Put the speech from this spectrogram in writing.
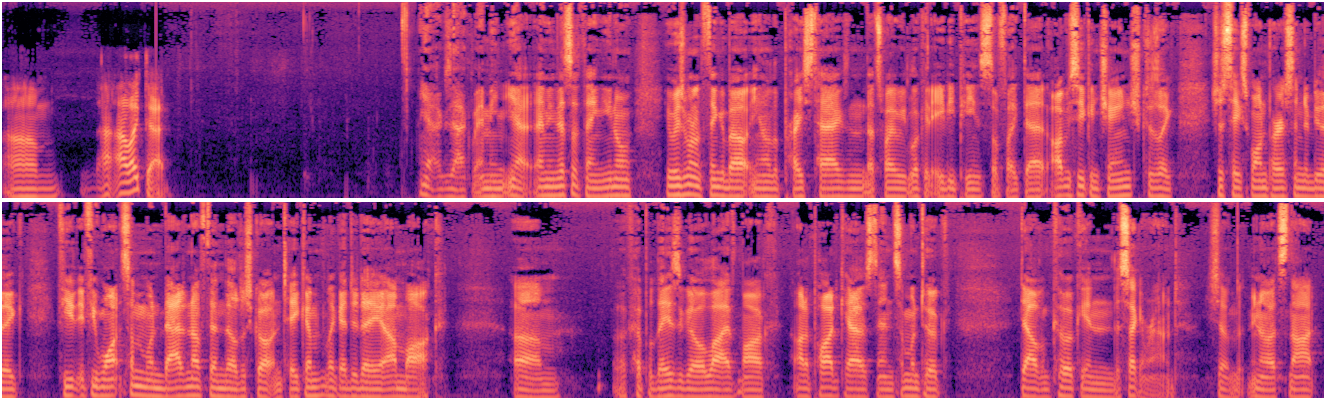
Um, I, I like that. Yeah, exactly. I mean, yeah, I mean that's the thing. You know, you always want to think about you know the price tags, and that's why we look at ADP and stuff like that. Obviously, it can change because like it just takes one person to be like, if you if you want someone bad enough, then they'll just go out and take them. Like I did a, a mock, um, a couple days ago, a live mock on a podcast, and someone took Dalvin Cook in the second round. So you know that's not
